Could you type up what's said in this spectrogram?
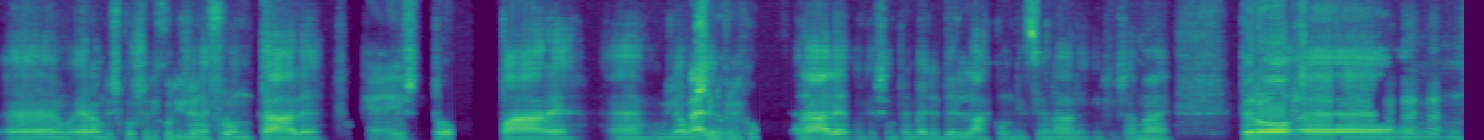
eh, era un discorso di collisione frontale. Ok, Questo pare, eh. Usiamo Bello. sempre il condizionale, perché è sempre meglio della condizionale, che si sa mai. Però ehm,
